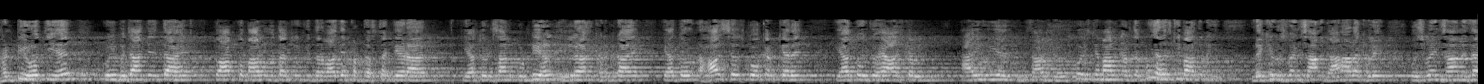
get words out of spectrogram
گھنٹی ہوتی ہے، کوئی بجا دیتا ہے تو آپ کو معلوم ہوتا ہے کیونکہ دروازے پر دستک دے رہا ہے۔ یا تو انسان کنڈی کھڑکڑائے یا تو ہاتھ سے اس کو کرے، یا تو جو ہے آج کل آئی ہوئی ہے انسان جو ہے اس کو استعمال کرتا ہے۔ کوئی حرض کی بات نہیں لیکن اس میں انسان گانا رکھ لے، اس میں انسان ایسا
